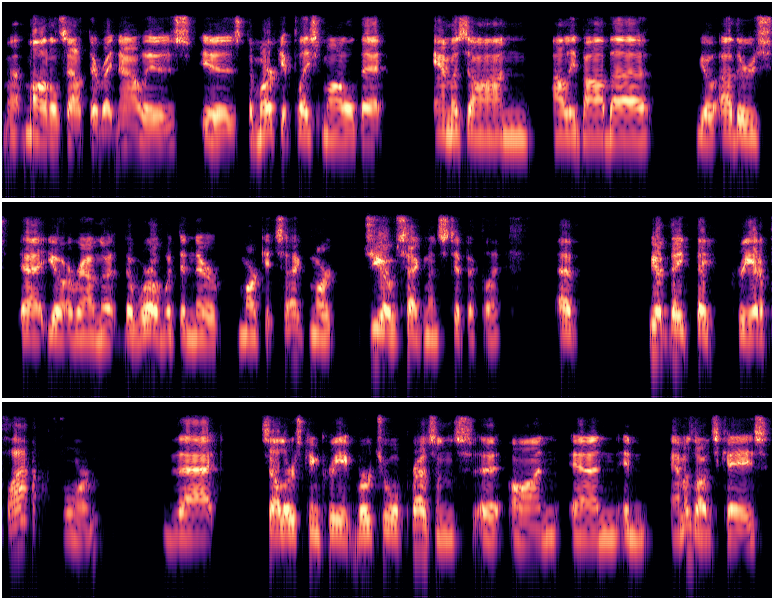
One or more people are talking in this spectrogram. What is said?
models out there right now is is the marketplace model that Amazon, Alibaba, you know, others, uh, you know, around the, the world within their market segment, geo segments typically, uh, you know, they, they create a platform that sellers can create virtual presence uh, on. And in Amazon's case,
